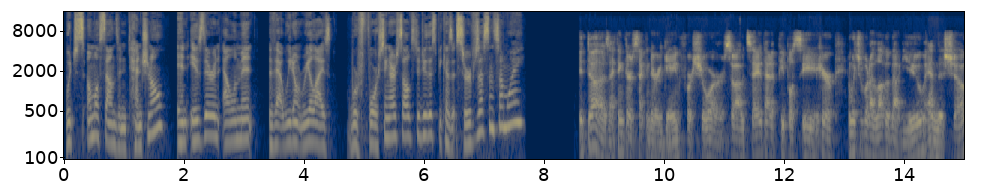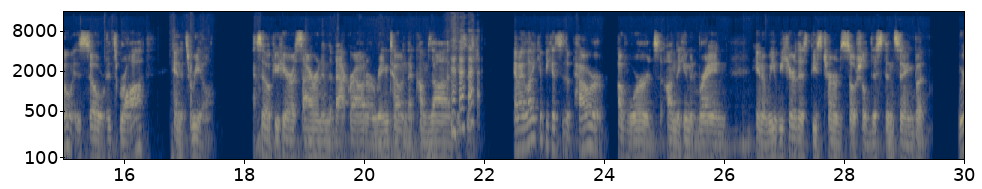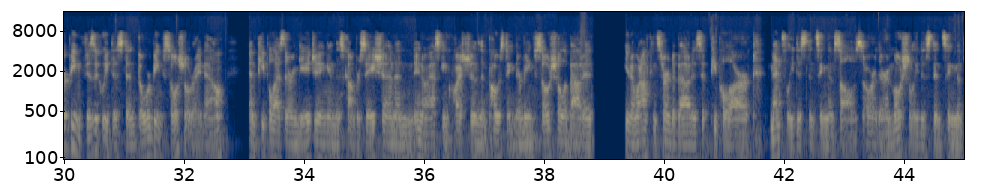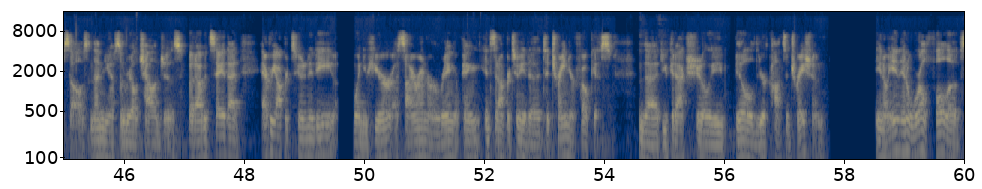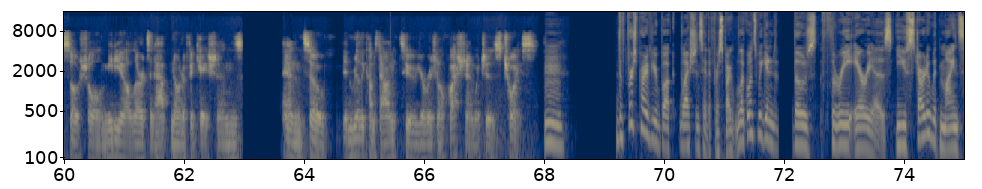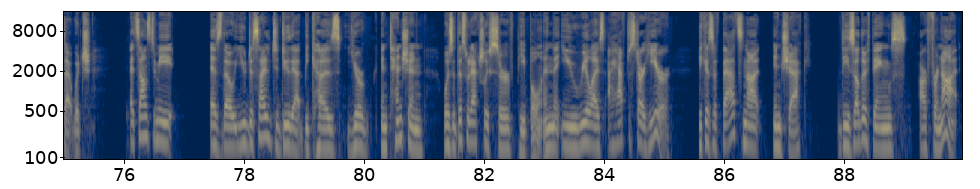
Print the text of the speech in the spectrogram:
which almost sounds intentional. And is there an element that we don't realize we're forcing ourselves to do this because it serves us in some way? It does. I think there's secondary gain for sure. So I would say that if people see here, and which is what I love about you and this show is so it's raw and it's real. So if you hear a siren in the background or a ringtone that comes on, is, and I like it because of the power of words on the human brain. You know, we, we hear this these terms social distancing, but we're being physically distant, but we're being social right now and people as they're engaging in this conversation and you know asking questions and posting they're being social about it. You know what i'm concerned about is if people are mentally distancing themselves or they're emotionally distancing themselves. And then you have some real challenges. But i would say that every opportunity when you hear a siren or a ring or ping it's an opportunity to, to train your focus that you could actually build your concentration you know, in, in a world full of social media alerts and app notifications. And so it really comes down to your original question, which is choice. Mm. The first part of your book, well, I shouldn't say the first part, like once we get into those three areas, you started with mindset, which it sounds to me as though you decided to do that because your intention was that this would actually serve people and that you realized I have to start here because if that's not in check these other things are for naught.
